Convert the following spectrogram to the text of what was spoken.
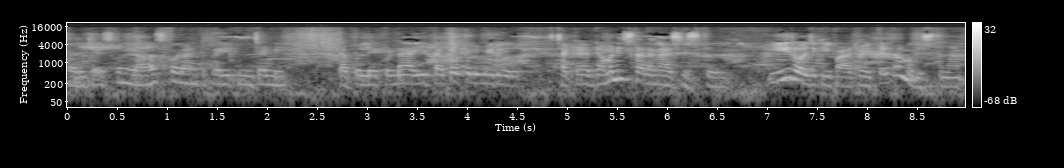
సరి చేసుకుని రాసుకోవడానికి ప్రయత్నించండి. తప్పులు లేకుండా ఈ తప్పు ఒప్పులు మీరు చక్కగా గమనిస్తారని ఆశిస్తూ ఈ రోజుకి ఈ పాఠం ఇక్కడితో ముగిస్తున్నాను.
